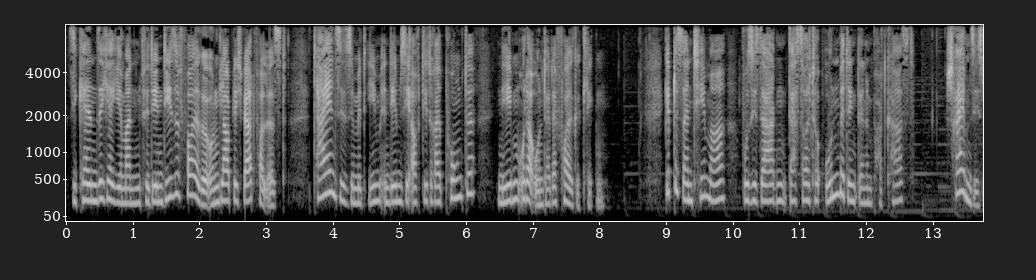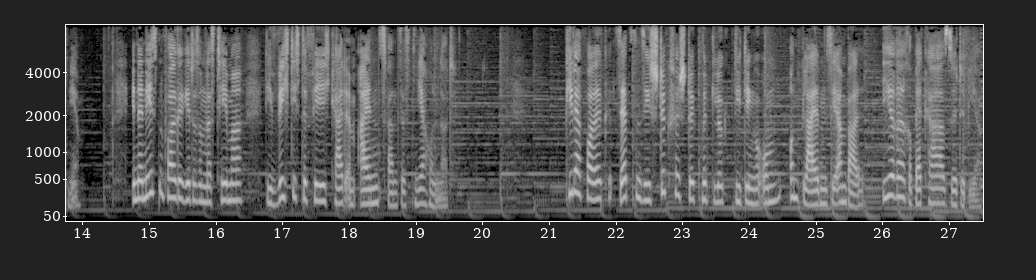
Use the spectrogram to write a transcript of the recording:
Sie kennen sicher jemanden, für den diese Folge unglaublich wertvoll ist. Teilen Sie sie mit ihm, indem Sie auf die drei Punkte neben oder unter der Folge klicken. Gibt es ein Thema, wo Sie sagen, das sollte unbedingt in einem Podcast? Schreiben Sie es mir. In der nächsten Folge geht es um das Thema die wichtigste Fähigkeit im 21. Jahrhundert. Viel Erfolg, setzen Sie Stück für Stück mit Glück die Dinge um und bleiben Sie am Ball. Ihre Rebecca Södebier.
